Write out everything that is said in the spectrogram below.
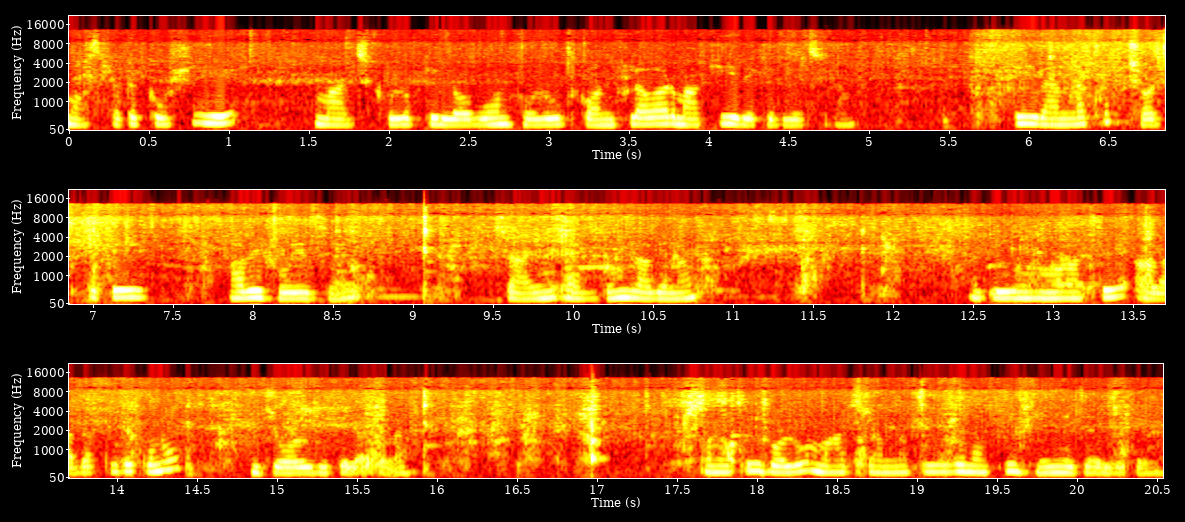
মশলাটা কষিয়ে মাছগুলোকে লবণ, হলুদ, কর্নফ্লাওয়ার মাখিয়ে রেখে দিয়েছিলাম। এই রান্না খুব ছটপটে ভাবে হয়ে যায়। টাইম একদম লাগে না। এই মাছে আলাদা করে কোনো জল দিতে লাগে না। অনেকেই বলো, মাছ রান্না করলে নাকি ভেঙে যায় লোকে না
